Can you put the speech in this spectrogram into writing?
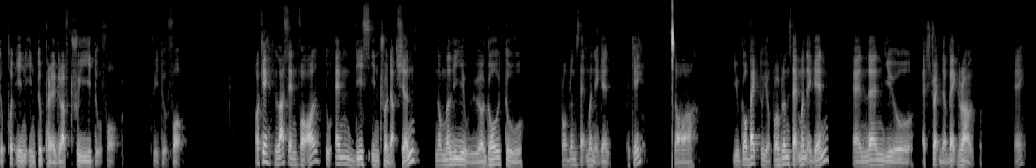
to put in into paragraph 3 to 4 3 to 4 okay last and for all to end this introduction normally we will go to problem statement again okay? So you go back to your problem statement again and then you extract the background okay?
